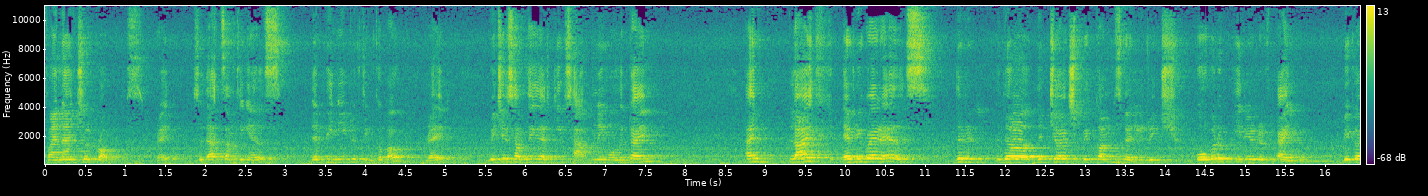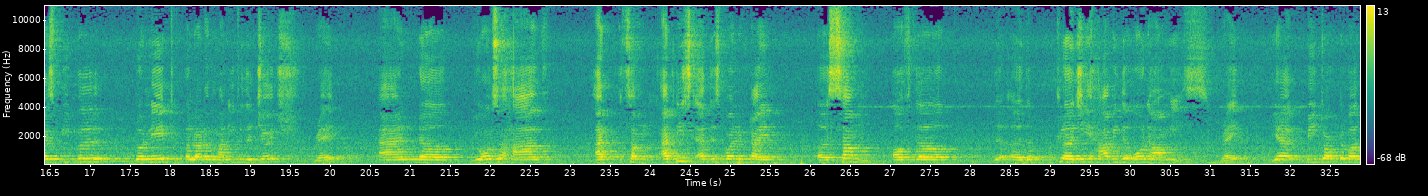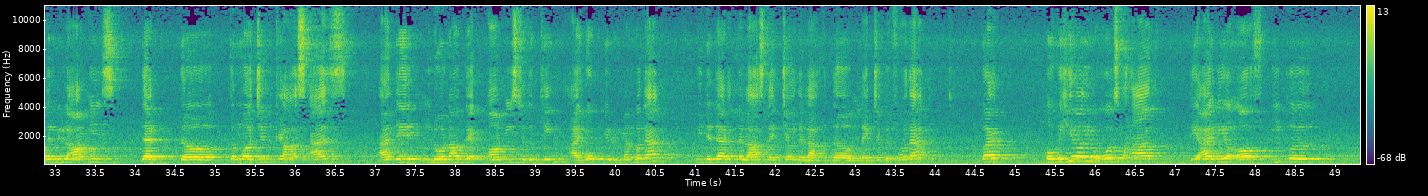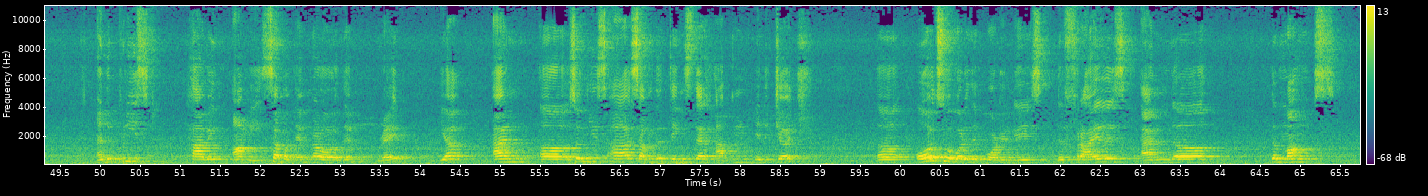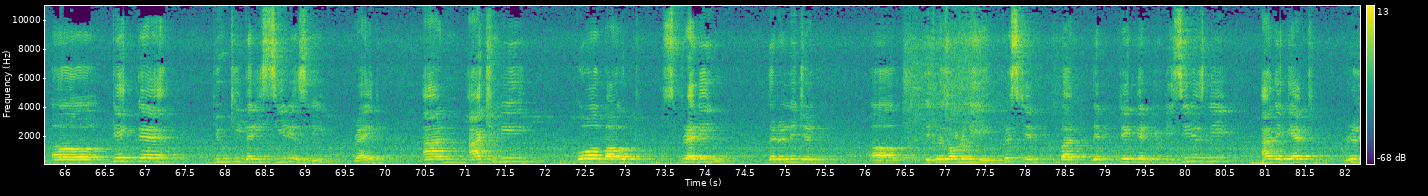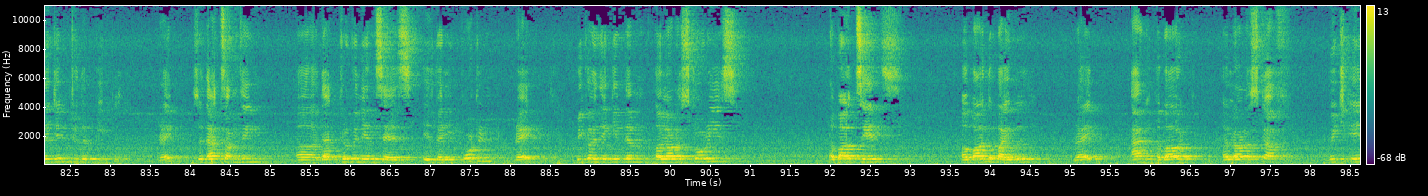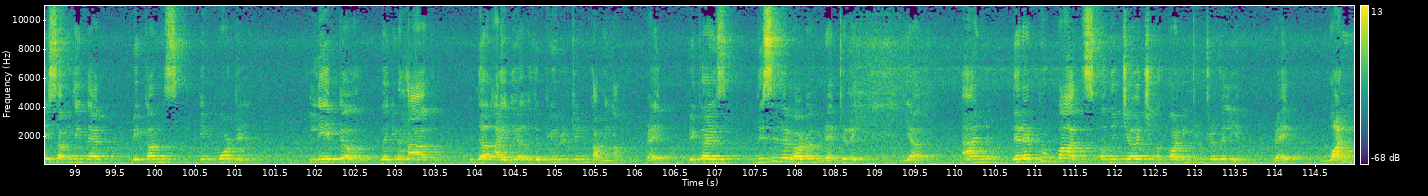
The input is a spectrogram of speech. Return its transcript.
financial problems, right? So that's something else that we need to think about, right? Which is something that keeps happening all the time. And like everywhere else, the, the, the church becomes very rich over a period of time because people donate a lot of money to the church, right? And uh, you also have, at some, at least at this point of time, uh, some of the the, uh, the clergy having their own armies, right? Yeah, we talked about the little armies that the the merchant class has, and they loan out their armies to the king. I hope you remember that. We did that in the last lecture, the, la- the lecture before that. But over here, you also have the idea of people and the priest having armies, some of them, not all of them, right? Yeah, and uh, so these are some of the things that happen in the church. Uh, also, what is important is the friars and the, the monks uh, take their duty very seriously, right? And actually go about spreading the religion. Uh, it was already Christian, but they take their duty seriously and they get religion to the people, right? So that's something uh, that Trevelyan says is very important, right? Because they give them a lot of stories about saints, about the Bible, right? And about a lot of stuff, which is something that becomes important later when you have the idea of the Puritan coming up, right? Because this is a lot of rhetoric, yeah? And there are two parts of the church according to Trevelyan, right? One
